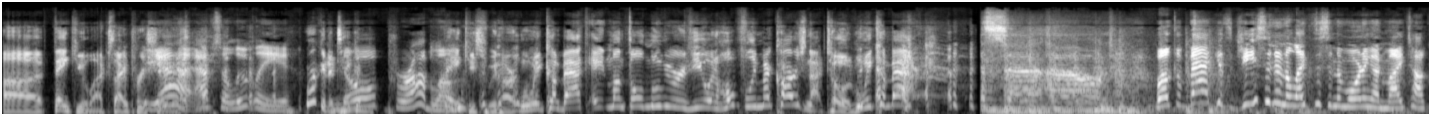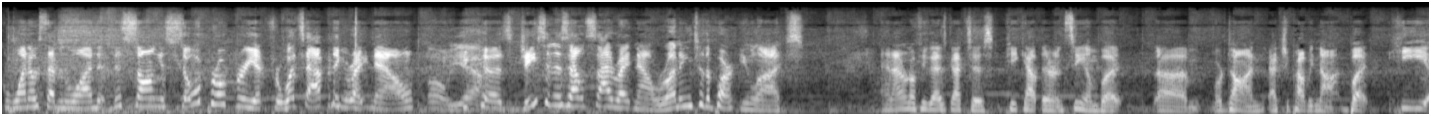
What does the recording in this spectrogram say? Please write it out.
Uh, thank you, Lex. I appreciate yeah, it. Yeah, absolutely. We're gonna take a- no problem. Thank you, sweetheart. When we come back, eight month old movie review, and hopefully my car's not towed. When we come back. Welcome back. It's Jason and Alexis in the morning on My Talk 1071. This song is so appropriate for what's happening right now. Oh, yeah. Because Jason is outside right now running to the parking lot. And I don't know if you guys got to peek out there and see him, but, um, or Don, actually, probably not. But he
